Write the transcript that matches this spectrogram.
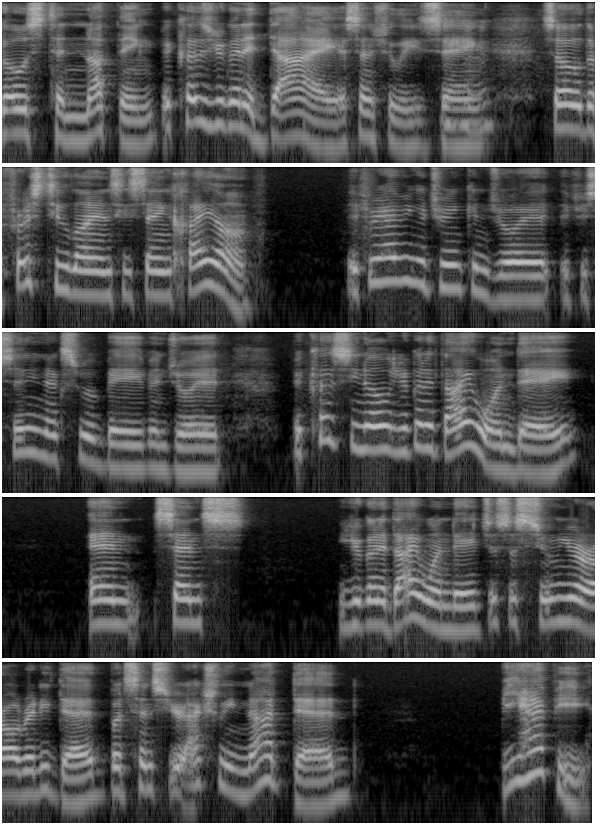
goes to nothing because you're going to die essentially he's saying. Mm-hmm. So the first two lines he's saying Khayyam if you're having a drink enjoy it. If you're sitting next to a babe enjoy it. Because you know you're going to die one day and since you're going to die one day just assume you're already dead but since you're actually not dead be happy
